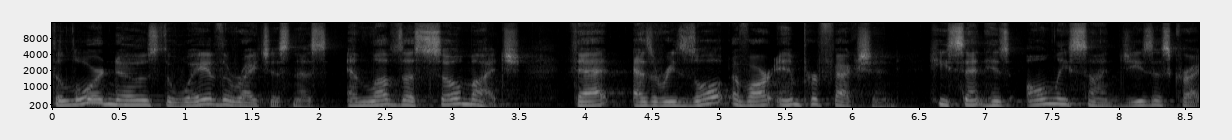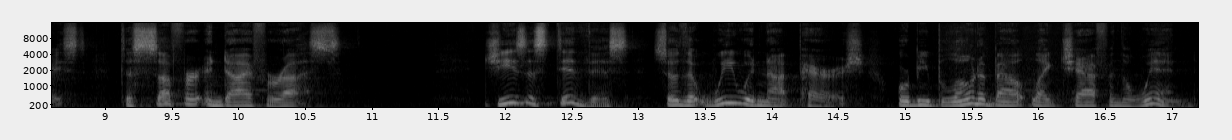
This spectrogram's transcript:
The Lord knows the way of the righteousness and loves us so much that as a result of our imperfection, he sent his only Son, Jesus Christ, to suffer and die for us. Jesus did this so that we would not perish or be blown about like chaff in the wind,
